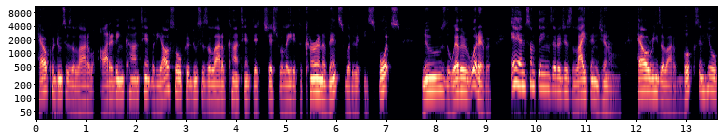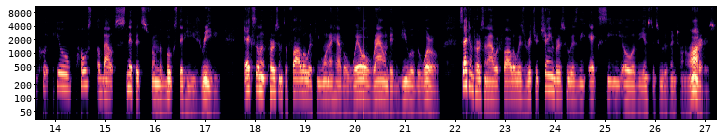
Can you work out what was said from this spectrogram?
Hal produces a lot of auditing content, but he also produces a lot of content that's just related to current events, whether it be sports, news, the weather, whatever, and some things that are just life in general. Hal reads a lot of books and he'll put he'll post about snippets from the books that he's reading excellent person to follow if you want to have a well-rounded view of the world. Second person I would follow is Richard Chambers, who is the ex-CEO of the Institute of Internal Auditors.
